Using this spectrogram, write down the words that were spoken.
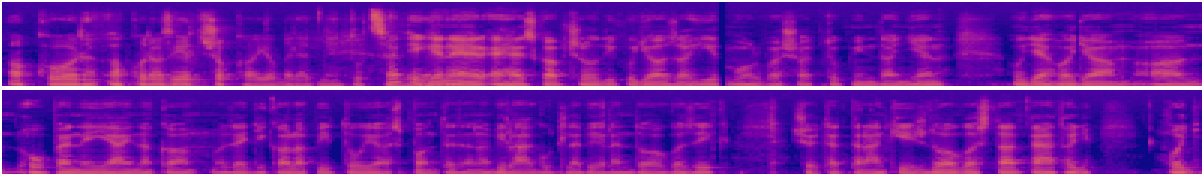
akkor, akkor azért sokkal jobb eredményt tudsz Hát igen, ehhez kapcsolódik ugye az a hír, olvashattuk mindannyian, ugye, hogy a, a OpenAI-nak a, az egyik alapítója az pont ezen a világútlevélen dolgozik, sőt, hát talán ki is dolgozta, tehát hogy, hogy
